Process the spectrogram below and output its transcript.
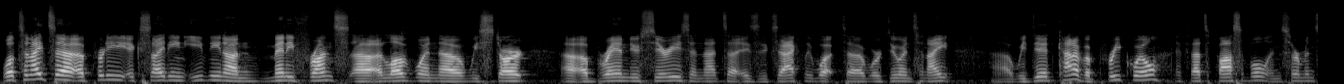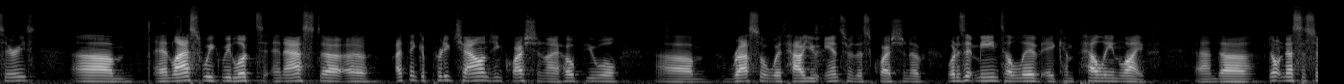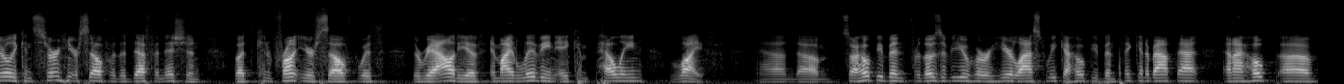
Well, tonight's a, a pretty exciting evening on many fronts. Uh, I love when uh, we start uh, a brand new series, and that uh, is exactly what uh, we're doing tonight. Uh, we did kind of a prequel, if that's possible, in sermon series. Um, and last week we looked and asked, a, I think, a pretty challenging question. I hope you will um, wrestle with how you answer this question of what does it mean to live a compelling life? And uh, don't necessarily concern yourself with a definition, but confront yourself with the reality of, am I living a compelling life? And um, so I hope you've been, for those of you who are here last week, I hope you've been thinking about that. And I hope uh, uh,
